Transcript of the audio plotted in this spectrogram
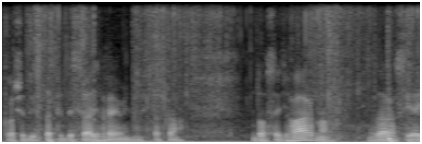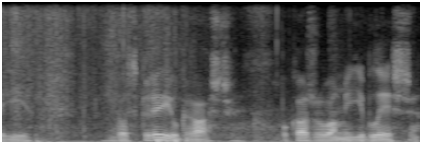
коротше 250 гривень. Ось така досить гарна. Зараз я її розкрию краще, покажу вам її ближче.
